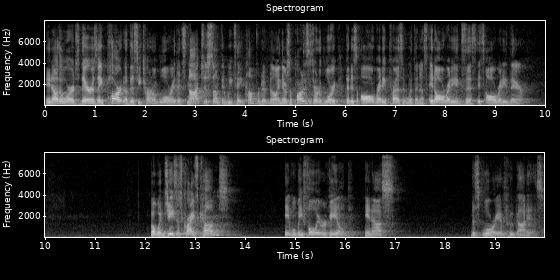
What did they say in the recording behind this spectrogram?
In other words, there is a part of this eternal glory that's not just something we take comfort of knowing. There's a part of this eternal glory that is already present within us. It already exists, it's already there. But when Jesus Christ comes, it will be fully revealed in us this glory of who God is.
